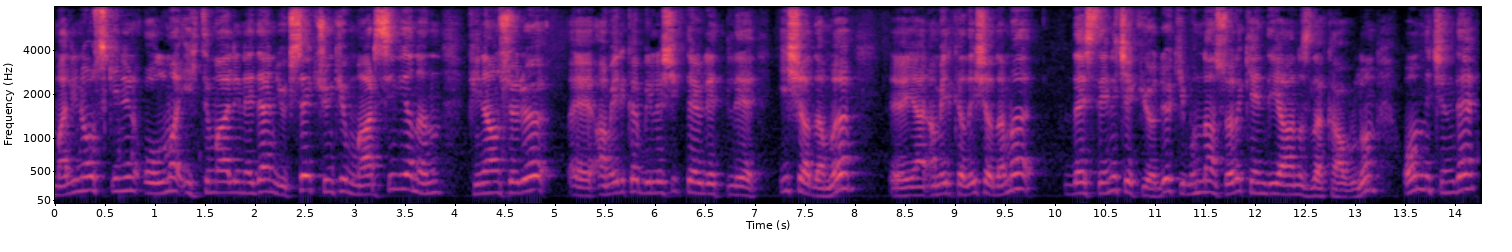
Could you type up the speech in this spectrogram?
Malinowski'nin olma ihtimali neden yüksek? Çünkü Marsilya'nın finansörü e, Amerika Birleşik Devletleri iş adamı e, yani Amerikalı iş adamı desteğini çekiyor. Diyor ki bundan sonra kendi yağınızla kavrulun. Onun için de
